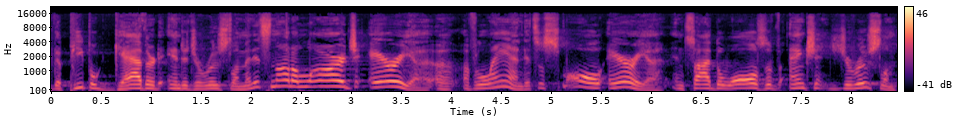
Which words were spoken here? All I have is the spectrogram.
the people gathered into Jerusalem. And it's not a large area of land, it's a small area inside the walls of ancient Jerusalem.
